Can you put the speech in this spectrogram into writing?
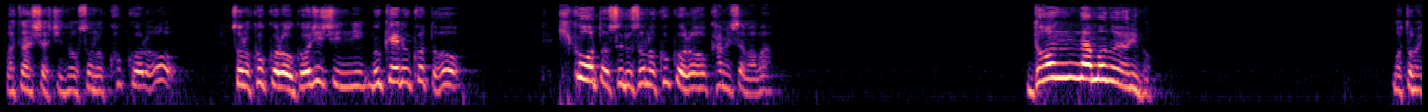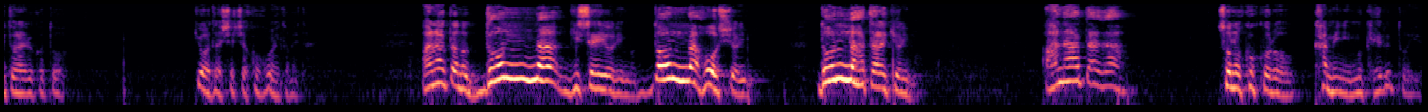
私たちのその心をその心をご自身に向けることを聞こうとするその心を神様はどんなものよりも求めておられることを今日私たちは心に留めたい。あなたのどんな犠牲よりもどんな奉仕よりもどんな働きよりもあなたがその心を神に向けるという。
